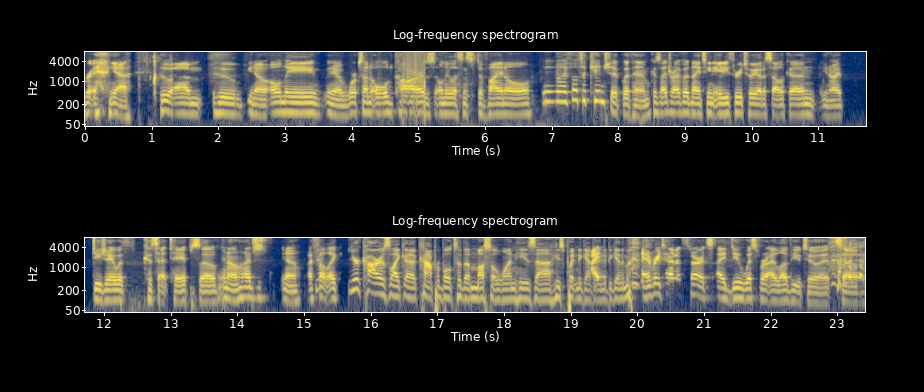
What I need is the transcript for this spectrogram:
yeah, who um who you know only you know works on old cars, only listens to vinyl. You know, I felt a kinship with him because I drive a 1983 Toyota Celica, and you know I DJ with cassette tapes. So you know, I just you know I felt like your car is like a comparable to the muscle one he's uh he's putting together I, in the beginning of the movie. every time it starts, I do whisper "I love you" to it. So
